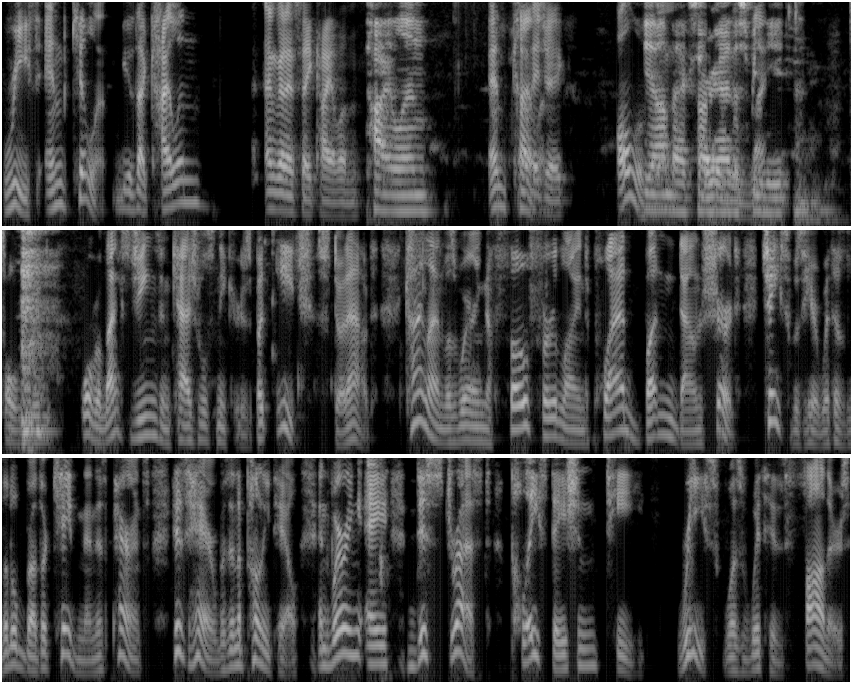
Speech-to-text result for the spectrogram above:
Reese, and Killen. Is that Kylan? I'm gonna say Kylan. Kylan. And Oh, hey, Kylan. Jake. All of Yeah, them I'm back. Sorry, I had wore a speed eat. Told wore relaxed jeans and casual sneakers, but each stood out. Kylan was wearing a faux fur-lined plaid button-down shirt. Chase was here with his little brother Caden and his parents. His hair was in a ponytail and wearing a distressed PlayStation T. Reese was with his fathers,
